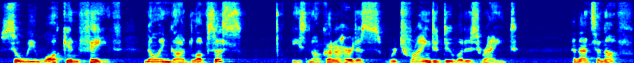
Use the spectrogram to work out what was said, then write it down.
So we walk in faith, knowing God loves us. He's not going to hurt us. We're trying to do what is right, and that's enough.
